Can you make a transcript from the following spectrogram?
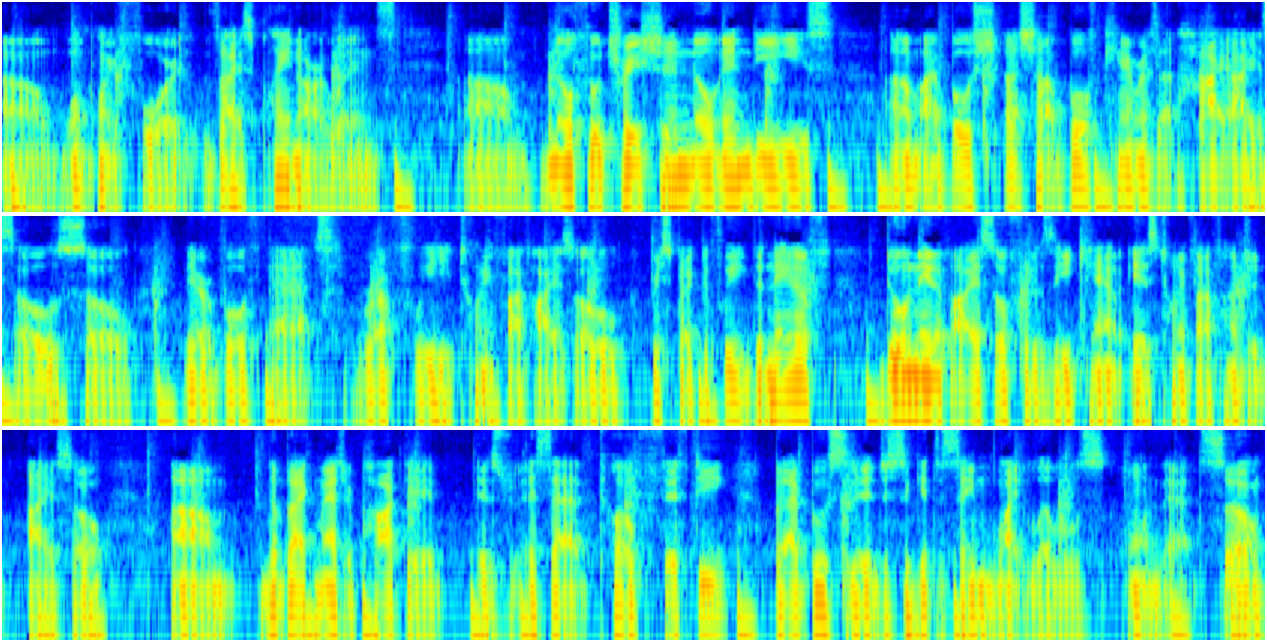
uh, 1.4 Zeiss planar lens. Um, no filtration, no NDs. Um, I both I shot both cameras at high ISOs, so they are both at roughly 25 ISO respectively. The native dual native ISO for the Z Cam is 2500 ISO. Um, the Blackmagic Pocket is it's at 1250, but I boosted it just to get the same light levels on that. So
